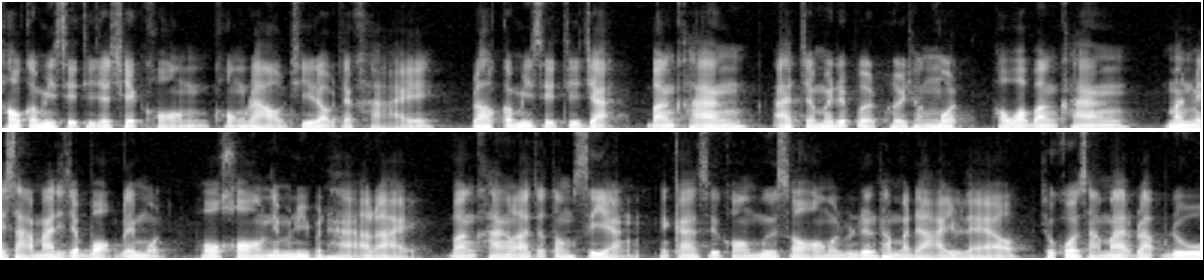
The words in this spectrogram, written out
เขาก็มีสิทธิ์ที่จะเช็คของของเราที่เราจะขาย เราก็มีสิทธิ์ที่จะบางครั้งอาจจะไม่ได้เปิดเผยทั้งหมด เพราะว่าบางครั้งมันไม่สามารถที่จะบอกได้หมด เพราะของเนี่ยมันมีปัญหาอะไร บางครั้งเราอาจจะต้องเสี่ยงในการซื้อของมือสองมันเป็นเรื่องธรรมดาอยู่แล้ว ทุกคนสามารถรับรู้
